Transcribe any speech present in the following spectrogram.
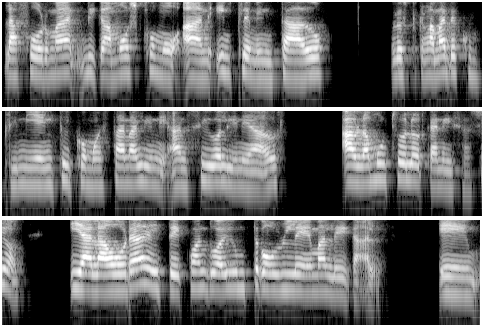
la forma, digamos, como han implementado los programas de cumplimiento y cómo están han sido alineados, habla mucho de la organización. Y a la hora del té, cuando hay un problema legal, eh,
